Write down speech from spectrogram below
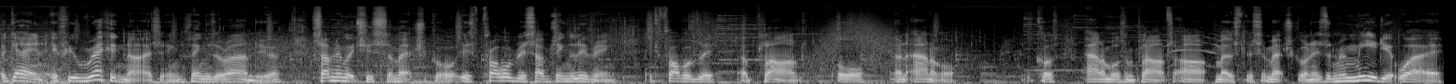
Again, if you're recognizing things around you, something which is symmetrical is probably something living. It's probably a plant or an animal. Of course, animals and plants are mostly symmetrical, and it's an immediate way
